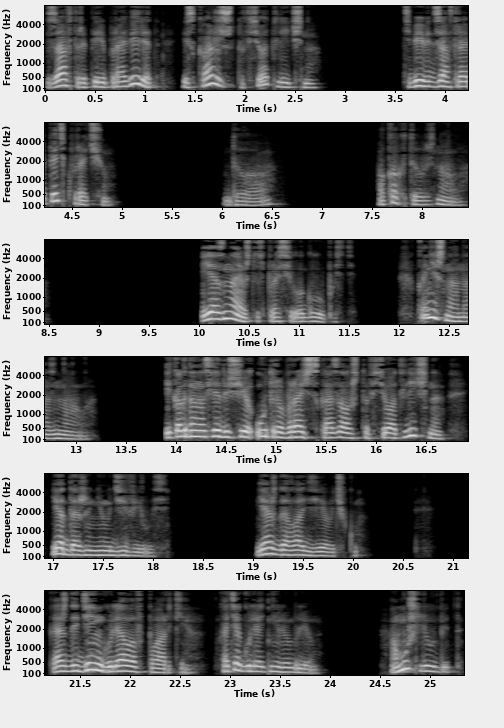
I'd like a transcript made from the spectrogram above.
Завтра перепроверят и скажут, что все отлично. Тебе ведь завтра опять к врачу?» «Да», «А как ты узнала?» Я знаю, что спросила глупость. Конечно, она знала. И когда на следующее утро врач сказал, что все отлично, я даже не удивилась. Я ждала девочку. Каждый день гуляла в парке, хотя гулять не люблю. А муж любит.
